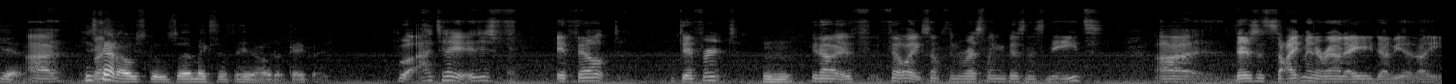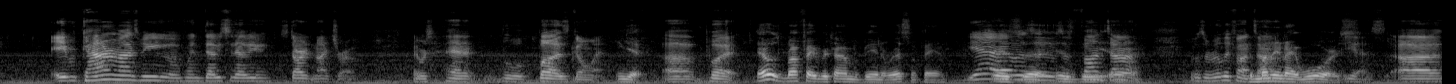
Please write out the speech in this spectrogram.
yeah, Uh, he's kind of old school, so it makes sense to hear hold up kayfabe. But I tell you, it just it felt different. Mm-hmm. You know, it, felt like something wrestling business needs. Uh, there's excitement around AEW. Like it kind of reminds me of when WCW started Nitro. There was had little buzz going. Yeah, Uh, but that was my favorite time of being a wrestling fan. yeah, Is, it was, uh, it was a fun the, time. uh, it was a really fun The time. Monday Night Wars. Yes. Uh,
